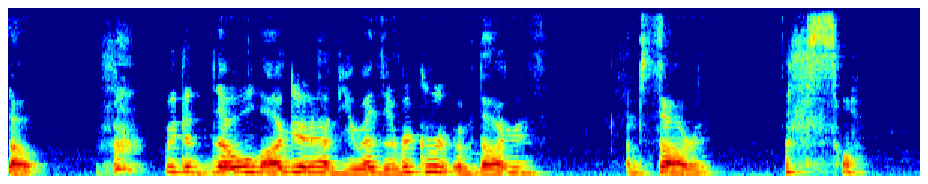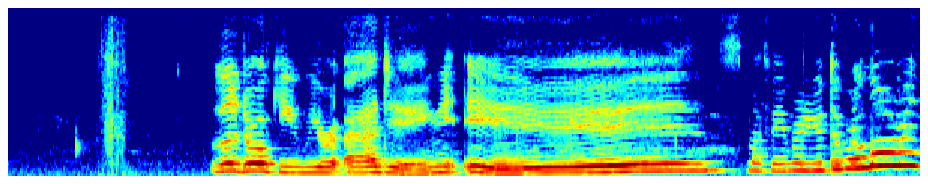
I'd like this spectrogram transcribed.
So, we can no longer have you as a recruit of doggies. I'm sorry. I'm sorry. The doggy we are adding is my favorite YouTuber, Lauren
